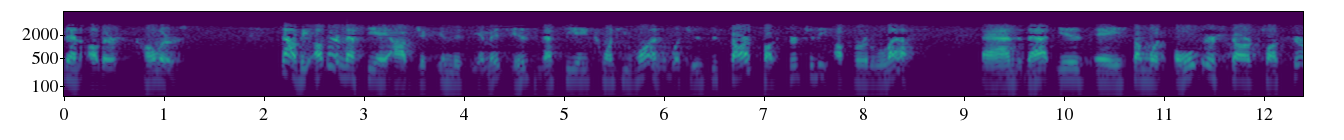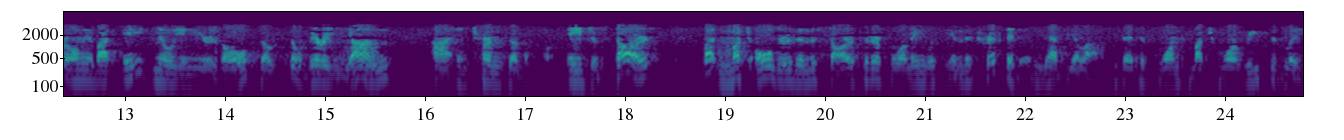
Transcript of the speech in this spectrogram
than other colors. Now, the other Messier object in this image is Messier 21, which is the star cluster to the upper left. And that is a somewhat older star cluster, only about 8 million years old, so still very young uh, in terms of age of stars but much older than the stars that are forming within the Trifid Nebula that have formed much more recently.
